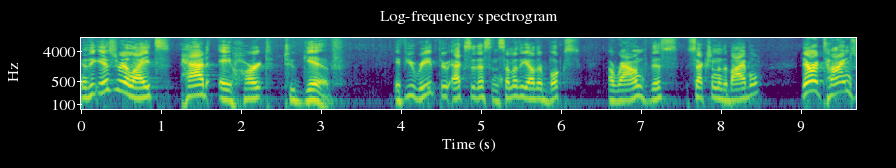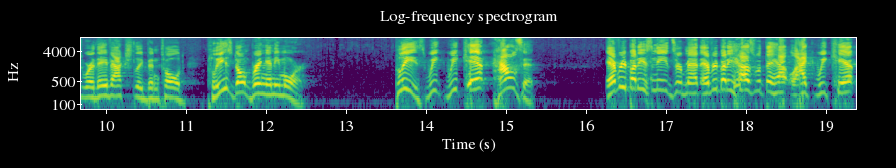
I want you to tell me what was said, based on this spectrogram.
Now, the Israelites had a heart to give. If you read through Exodus and some of the other books around this section of the Bible, there are times where they've actually been told, please don't bring any more. Please, we, we can't house it. Everybody's needs are met. Everybody has what they have. Like, we can't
